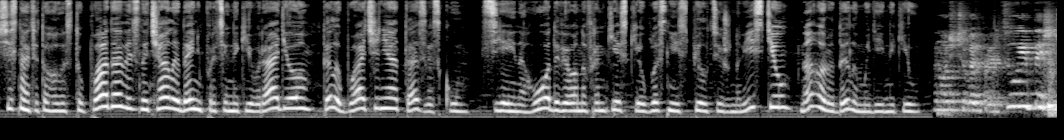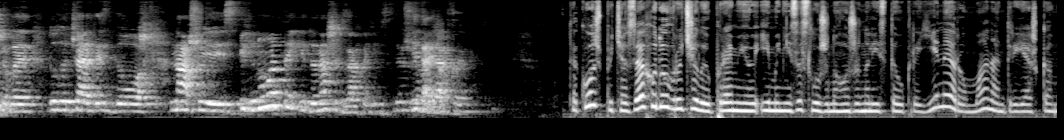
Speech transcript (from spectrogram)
16 листопада відзначали День працівників радіо, телебачення та зв'язку. З цієї нагоди в Івано-Франківській обласній спілці журналістів нагородили медійників. Тому що ви працюєте, що ви долучаєтесь до нашої спільноти і до наших заходів. Вітаю вас. Також під час заходу вручили премію імені заслуженого журналіста України Романа Андріяшка.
